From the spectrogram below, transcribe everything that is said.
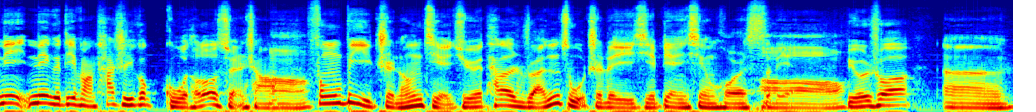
那那个地方它是一个骨头的损伤，封闭只能解决它的软组织的一些变性或者撕裂，比如说，嗯，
